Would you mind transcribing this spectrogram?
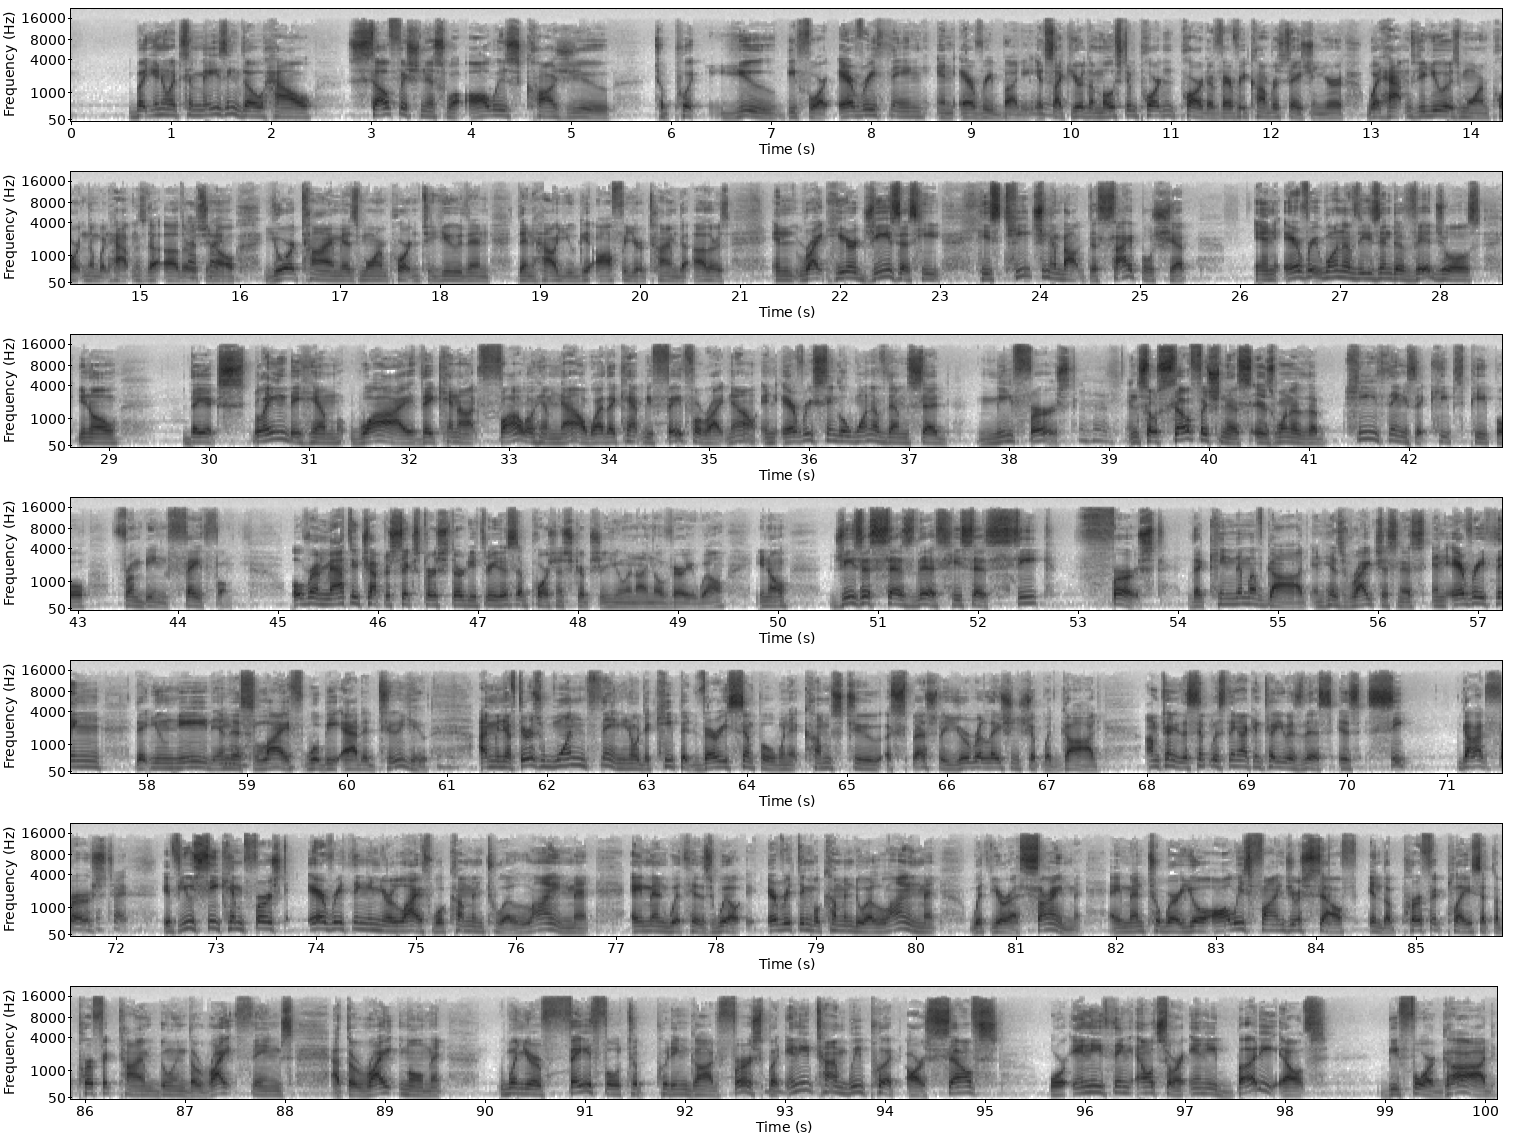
but you know, it's amazing though how selfishness will always cause you to put you before everything and everybody. It's mm. like you're the most important part of every conversation. You're what happens to you is more important than what happens to others. That's you right. know, your time is more important to you than than how you get offer your time to others. And right here, Jesus, he he's teaching about discipleship and every one of these individuals, you know, they explain to him why they cannot follow him now, why they can't be faithful right now. And every single one of them said, Me 1st mm-hmm. And so selfishness is one of the key things that keeps people from being faithful. Over in Matthew chapter 6, verse 33, this is a portion of scripture you and I know very well. You know, Jesus says this He says, Seek first the kingdom of God and his righteousness, and everything that you need in this life will be added to you. Mm-hmm. I mean, if there's one thing, you know, to keep it very simple when it comes to especially your relationship with God, I'm telling you, the simplest thing I can tell you is this is seek God first. That's right. If you seek Him first, everything in your life will come into alignment, amen, with His will. Everything will come into alignment with your assignment, amen, to where you'll always find yourself in the perfect place at the perfect time, doing the right things at the right moment when you're faithful to putting God first. But anytime we put ourselves or anything else or anybody else before God,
